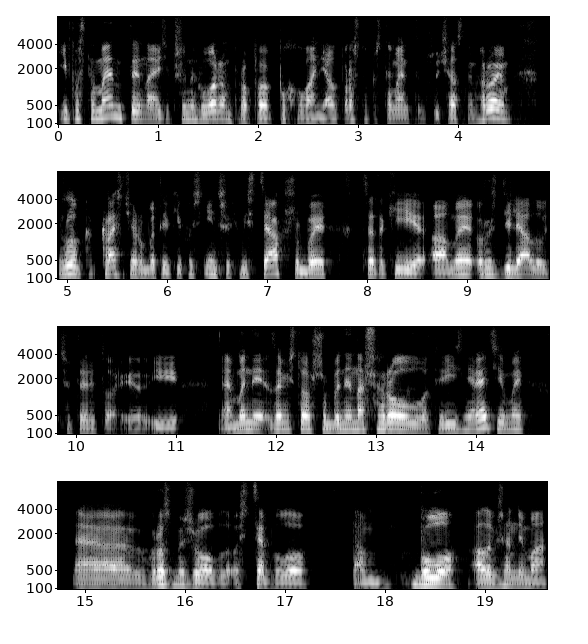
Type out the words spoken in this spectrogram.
І постаменти, навіть якщо не говоримо про поховання, але просто постаменти сучасним героям, можливо, краще робити в якихось інших місцях, щоб все таки ми розділяли цю територію. І Е, ми не замість того, щоб не нашаровувати різні речі, ми е, розмежовували. Ось це було там було, але вже нема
